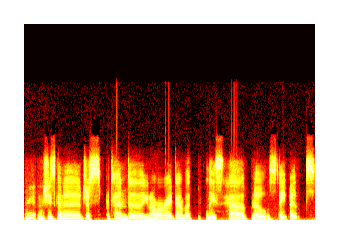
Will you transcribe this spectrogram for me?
Right, and she's gonna just pretend to, you know, write down that the police have no statement,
